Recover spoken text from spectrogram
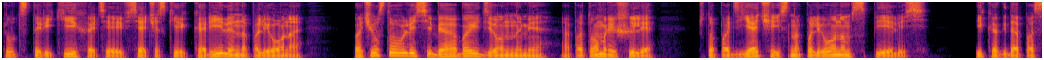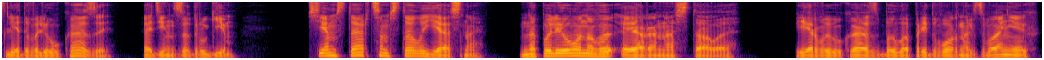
Тут старики, хотя и всячески корили Наполеона, почувствовали себя обойденными, а потом решили, что подьячий с Наполеоном спелись. И когда последовали указы, один за другим, всем старцам стало ясно. Наполеонова эра настала. Первый указ был о придворных званиях,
